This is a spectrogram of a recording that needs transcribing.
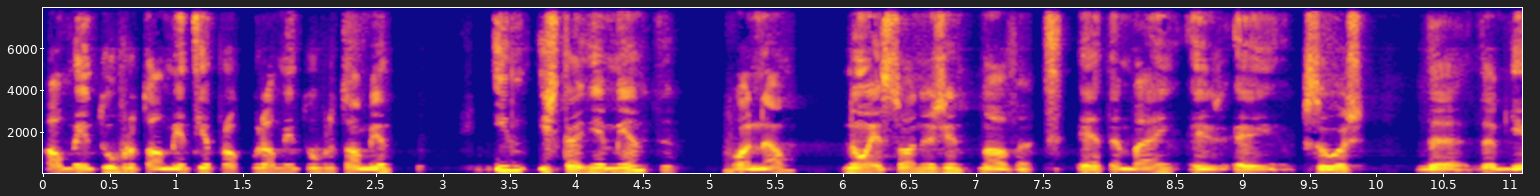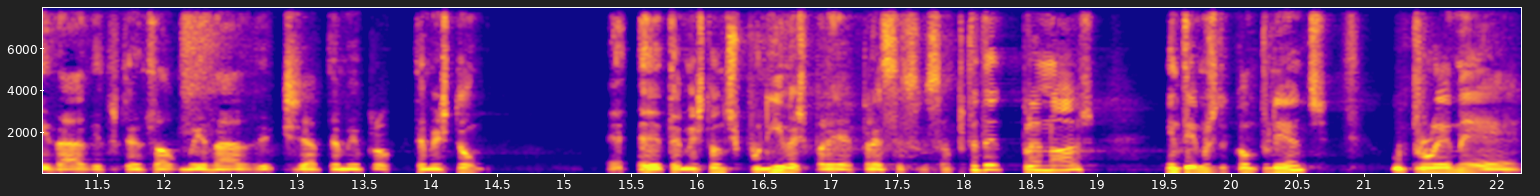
aumentou brutalmente e a procura aumentou brutalmente. E estranhamente, ou não, não é só na gente nova, é também em, em pessoas da, da, minha idade e, portanto, de alguma idade que já também, também estão eh, eh, também estão disponíveis para, para essa solução. Portanto, para nós, em termos de componentes, o problema é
